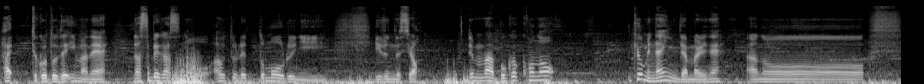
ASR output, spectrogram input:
はいということで今ねラスベガスのアウトレットモールにいるんですよ。でもまあ僕はこの興味ないんであんまりね。あのー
